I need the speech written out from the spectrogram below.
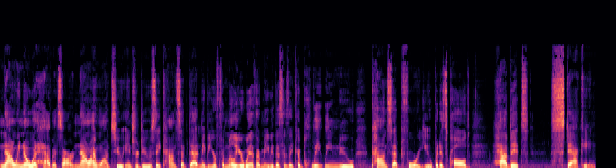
now we know what habits are. Now I want to introduce a concept that maybe you're familiar with, or maybe this is a completely new concept for you, but it's called habit stacking.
